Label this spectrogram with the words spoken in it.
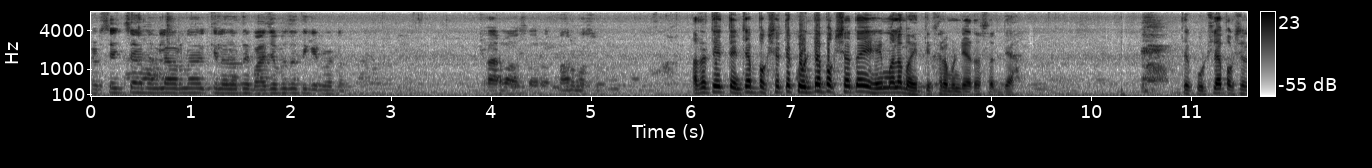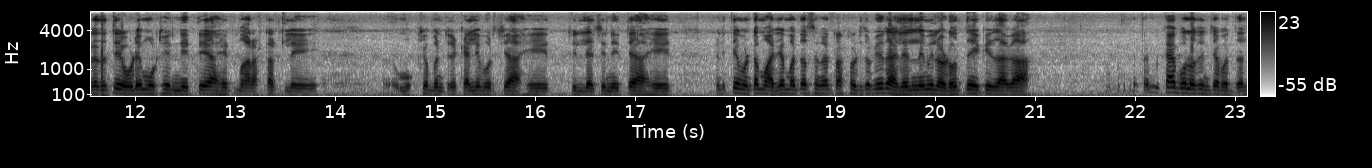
खडसेंच्या बंगल्यावरनं केलं जातं भाजपचं तिकीट वाटप फार्म हाऊसवर आता ते त्यांच्या पक्षात ते कोणत्या पक्षात आहे हे मला माहिती खरं म्हणजे आता सध्या. ते कुठल्या पक्षात आहे? आता ते एवढे मोठे नेते आहेत महाराष्ट्रातले. मुख्यमंत्री कॅलिबरचे आहेत जिल्ह्याचे नेते आहेत. आणि ते म्हणतात माझ्या मतदारसंघात राष्ट्रवादीचं काही राहिलेलं नाही मी लढवत नाही की जागा. आता मी काय बोलावं त्यांच्याबद्दल?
